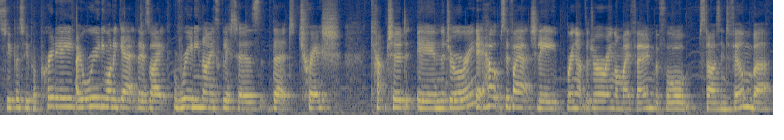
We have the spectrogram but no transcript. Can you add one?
super, super pretty. I really want to get those like really nice glitters that Trish captured in the drawing. It helps if I actually bring up the drawing on my phone before starting to film, but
